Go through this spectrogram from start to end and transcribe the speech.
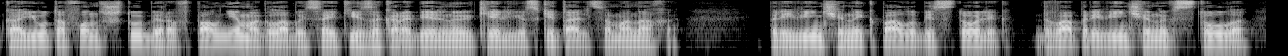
каюта фон Штубера вполне могла бы сойти за корабельную келью скитальца-монаха. Привинченный к палубе столик, два привинченных стула —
